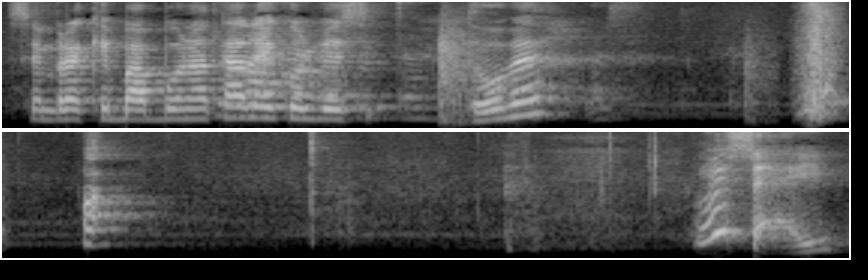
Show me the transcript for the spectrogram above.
Sembra che Babbo Natale col vestito... Dove? Ma... Dove sei?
